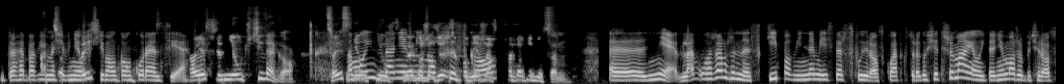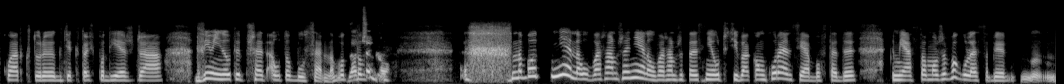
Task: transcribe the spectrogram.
i trochę bawimy się w nieuczciwą jest, konkurencję. Co jest nieuczciwego? Co jest no moim zdaniem mimo że, wszystko, przed autobusem? Yy, nie, dla, uważam, że nyski powinny mieć też swój rozkład, którego się trzymają i to nie może być rozkład, który, gdzie ktoś podjeżdża dwie minuty przed autobusem. No bo Dlaczego? To, no bo nie, no uważam, że nie, no uważam, że to jest nieuczciwa konkurencja, bo wtedy miasto może w ogóle sobie mm,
